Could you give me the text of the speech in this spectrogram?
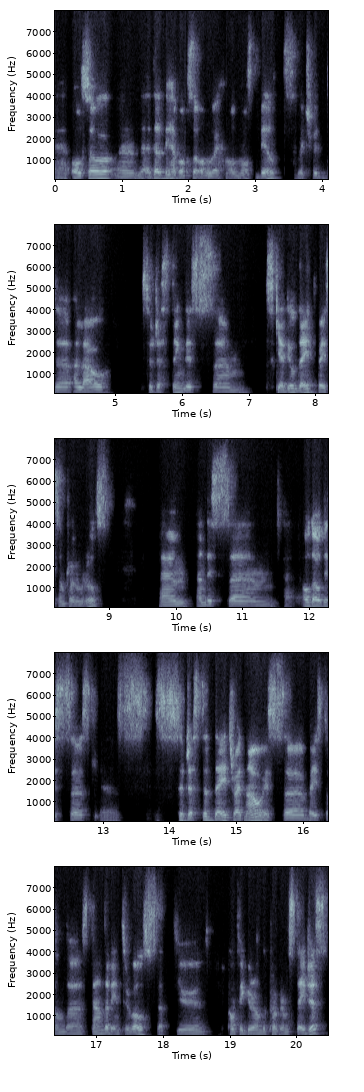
uh, also, uh, that we have also almost built, which would uh, allow suggesting this um, schedule date based on program rules. Um, and this, um, although this uh, uh, suggested date right now is uh, based on the standard intervals that you configure on the program stages,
